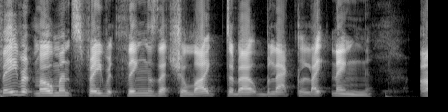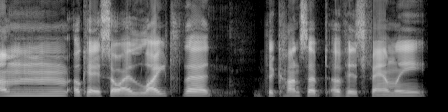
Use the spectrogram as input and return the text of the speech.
favorite moments, favorite things that you liked about Black Lightning. Um. Okay. So I liked that the concept of his family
